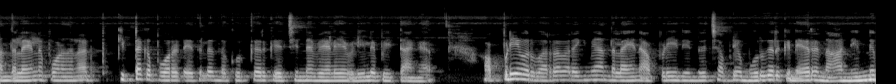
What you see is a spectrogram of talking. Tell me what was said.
அந்த லைனில் போனதுனால கிட்டக்க போகிற டயத்தில் இந்த குறுக்கருக்கு சின்ன வேலையை வெளியில் போயிட்டாங்க. அப்படியே அவர் வர்ற வரைக்குமே அந்த லைன் அப்படியே நின்றுச்சு. அப்படியே முருகருக்கு நேரம் நான் நின்று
